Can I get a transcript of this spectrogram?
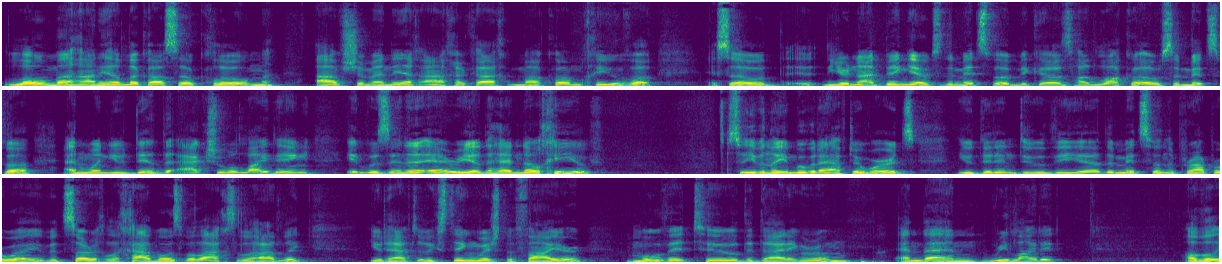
Lo mahani hadlakaso klum av shemaniach achar makom chiyuva. So uh, you're not being out to the mitzvah because hadlaka owes a mitzvah, and when you did the actual lighting, it was in an area that had no chiyuv. So even though you move it afterwards, you didn't do the uh, the mitzvah in the proper way. You'd have to extinguish the fire, move it to the dining room, and then relight it. But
